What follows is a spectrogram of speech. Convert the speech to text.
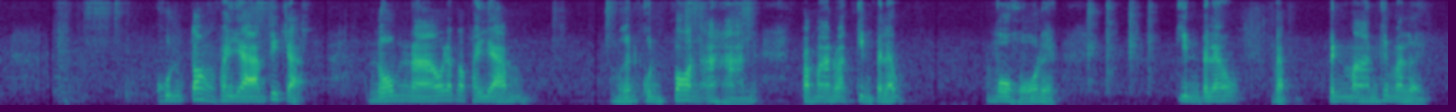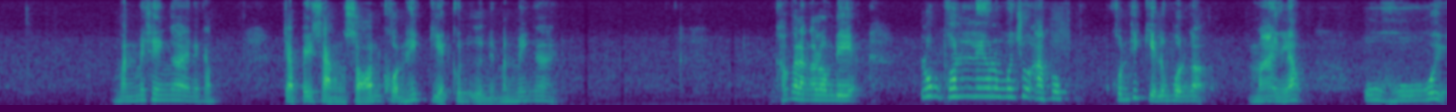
คุณต้องพยายามที่จะ โน้มน้าวแล้วก็พยายามเหมือนคุณป้อนอาหาร ประมาณว่ากินไปแล้ว โมโหเลย กินไปแล้วแบบเป็นมารขึ้นมาเลย มันไม่ใช่ง่ายนะครับ จะไปสั่งสอนคนให้เกลียดคนอื่นเนี่ยมันไม่ง่าย เขากำลังอารมณ์ดี ลุงพลเลวลุงพลชั่วอะพวกคนที่เกลียดลุงพลก็มาอีกแล้ว โอ้โหย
